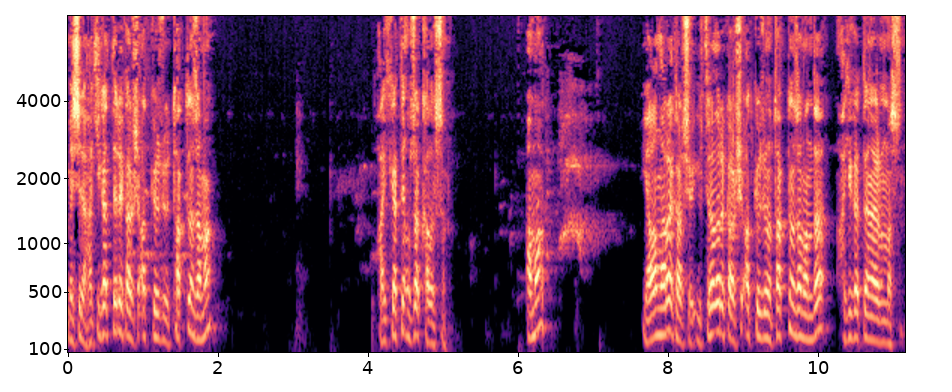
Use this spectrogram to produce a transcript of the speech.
Mesela hakikatlere karşı at gözlüğü taktığın zaman hakikatten uzak kalırsın. Ama yalanlara karşı, iftiralara karşı at gözlüğünü taktığın zaman da hakikatten ayrılmazsın.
